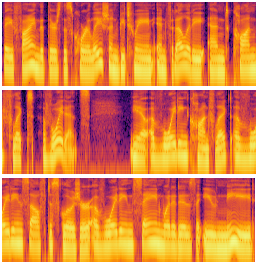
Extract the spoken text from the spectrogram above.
they find that there's this correlation between infidelity and conflict avoidance. You know, avoiding conflict, avoiding self disclosure, avoiding saying what it is that you need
